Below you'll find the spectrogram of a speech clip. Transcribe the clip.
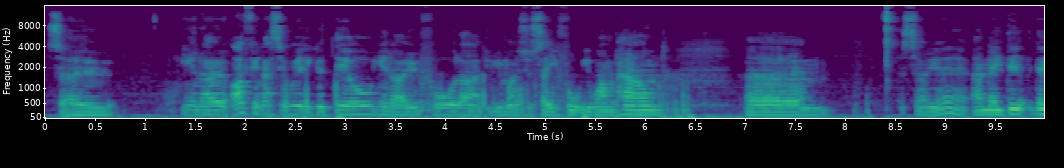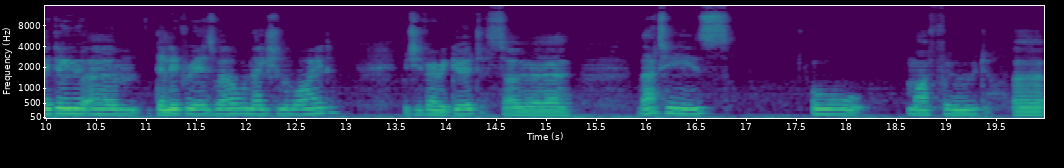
So, you know, I think that's a really good deal, you know, for like, you might as well say £41. Um, so yeah, and they do, they do um, delivery as well nationwide which is very good. So uh, that is all my food uh,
